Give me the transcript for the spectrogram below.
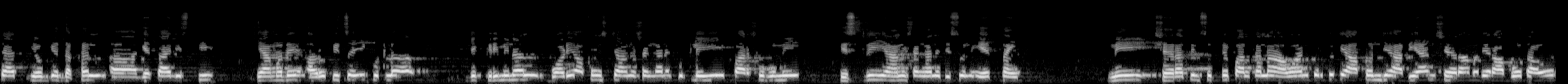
त्यात योग्य दखल घेता आली असती. यामध्ये आरोपीचंही कुठलं जे क्रिमिनल बॉडी ऑफेन्सच्या अनुषंगाने कुठलीही पार्श्वभूमी हिस्ट्री या अनुषंगाने दिसून येत नाही. मी शहरातील सुद्धा पालकांना आवाहन करतो की आपण जे अभियान शहरामध्ये राबवत आहोत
